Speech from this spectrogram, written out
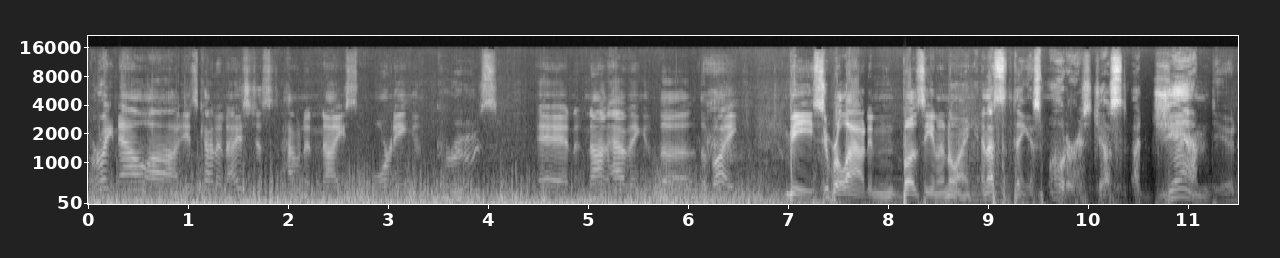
right now uh, it's kind of nice just having a nice morning cruise and not having the the bike be super loud and buzzy and annoying. And that's the thing, this motor is just a gem, dude.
